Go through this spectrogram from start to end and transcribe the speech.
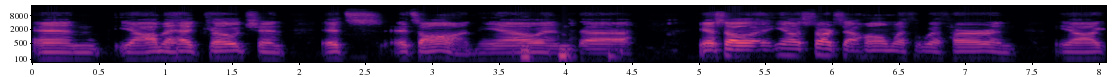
and you know, I'm a head coach, and it's it's on. You know, and uh, yeah, so you know, it starts at home with with her, and you know, I,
